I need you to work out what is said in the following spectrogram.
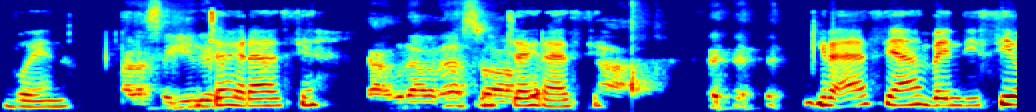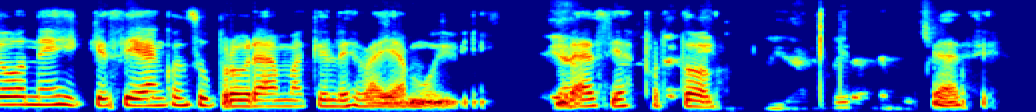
Bueno. Para seguir. Muchas gracias. Un abrazo. Muchas gracias. Gracias, bendiciones y que sigan con su programa, que les vaya muy bien. Gracias por todo. Gracias.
